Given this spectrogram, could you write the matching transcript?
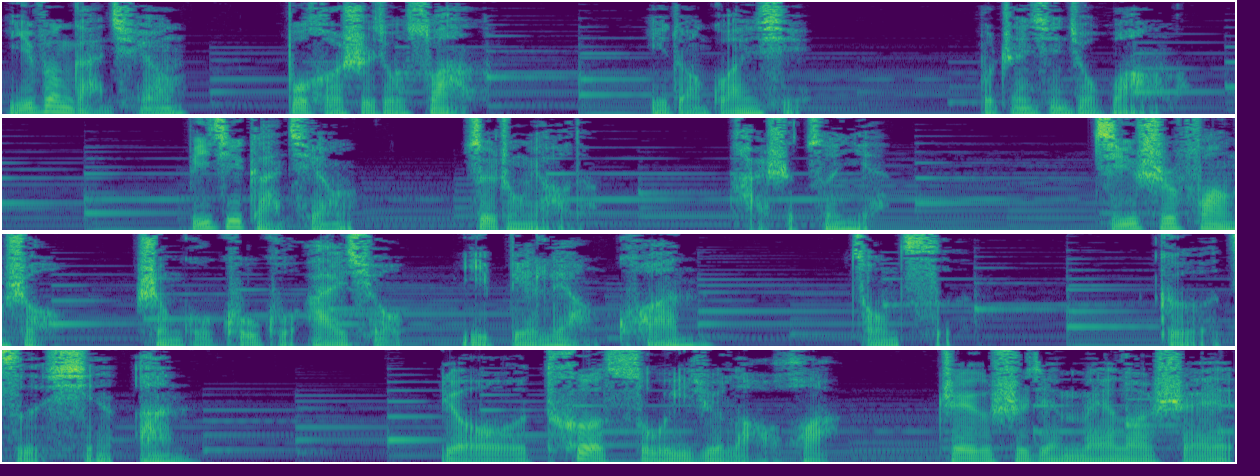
一份感情，不合适就算了；一段关系，不真心就忘了。比起感情，最重要的还是尊严。及时放手，胜过苦苦哀求。一别两宽，从此各自心安。有特俗一句老话：“这个世界没了谁，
